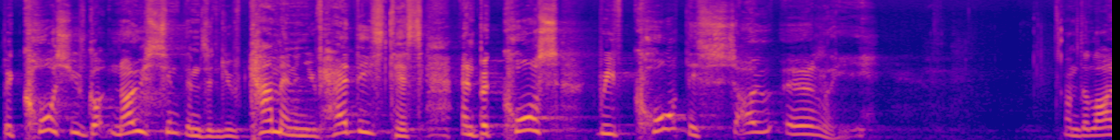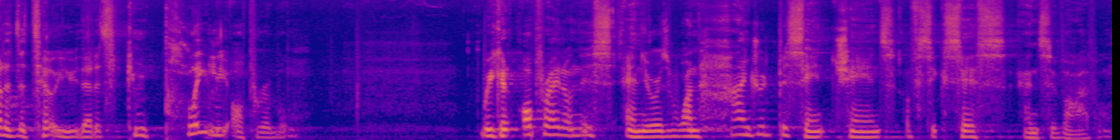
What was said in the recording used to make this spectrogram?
because you've got no symptoms and you've come in and you've had these tests, and because we've caught this so early, I'm delighted to tell you that it's completely operable. We can operate on this, and there is 100% chance of success and survival.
